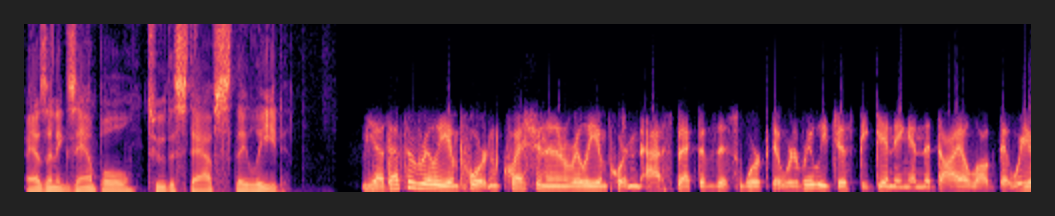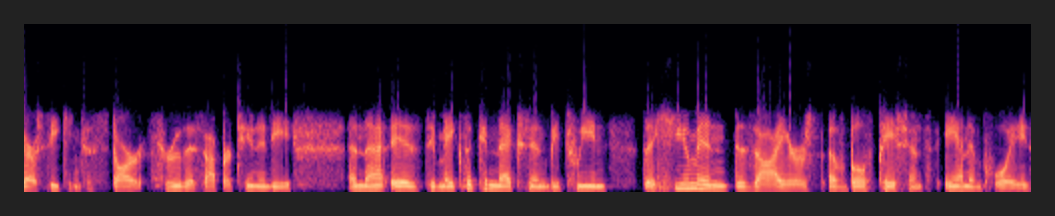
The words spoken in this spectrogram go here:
as an example to the staffs they lead? Yeah, that's a really important question and a really important aspect of this work that we're really just beginning and the dialogue that we are seeking to start through this opportunity. And that is to make the connection between the human desires of both patients and employees,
